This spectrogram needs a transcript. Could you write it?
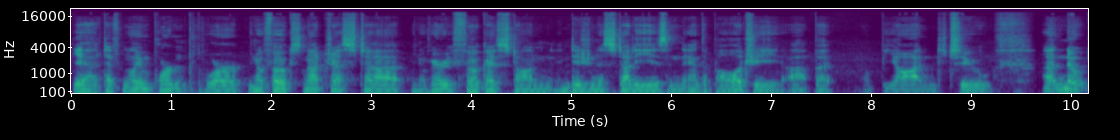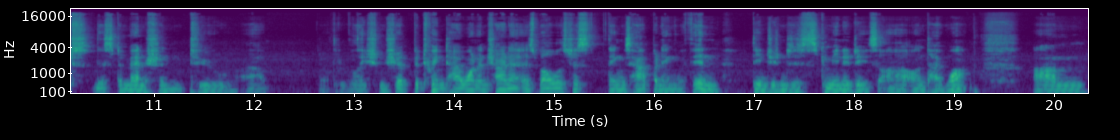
Yeah, definitely important for you know folks not just uh, you know very focused on indigenous studies and anthropology, uh, but beyond to uh, note this dimension to uh, you know, the relationship between Taiwan and China, as well as just things happening within the indigenous communities uh, on Taiwan. Um,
